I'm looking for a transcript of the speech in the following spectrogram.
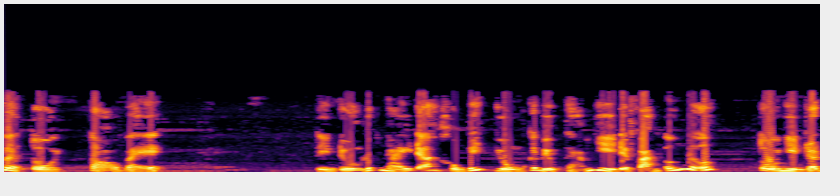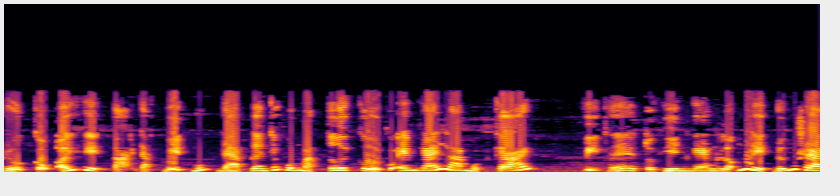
về tôi, tỏ vẻ. Tiền đường lúc này đã không biết dùng cái biểu cảm gì để phản ứng nữa. Tôi nhìn ra được cậu ấy hiện tại đặc biệt muốn đạp lên cái khuôn mặt tươi cười của em gái Lam một cái. Vì thế tôi hiên ngang lẫm liệt đứng ra,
